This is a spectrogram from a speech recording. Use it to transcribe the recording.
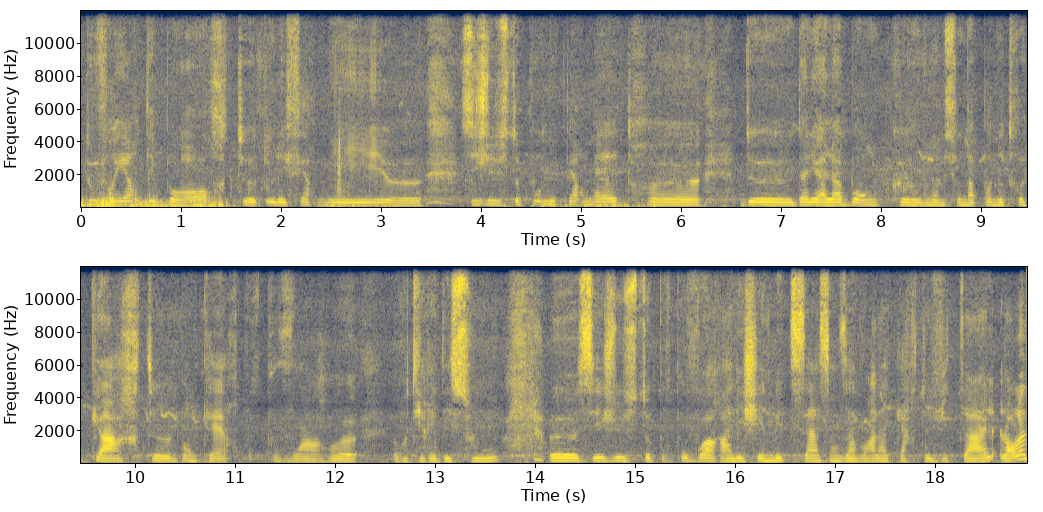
d'ouvrir des portes, de les fermer, euh, c'est juste pour nous permettre d'aller à la banque, même si on n'a pas notre carte bancaire pour pouvoir retirer des sous, euh, c'est juste pour pouvoir aller chez le médecin sans avoir la carte vitale. Alors là,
